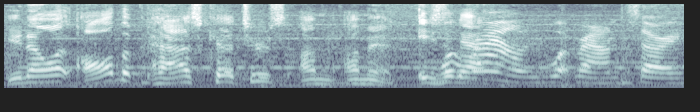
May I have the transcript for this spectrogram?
you know what? All the pass catchers, I'm, I'm in. what round? What round? Sorry.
